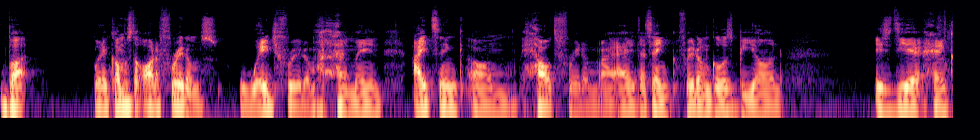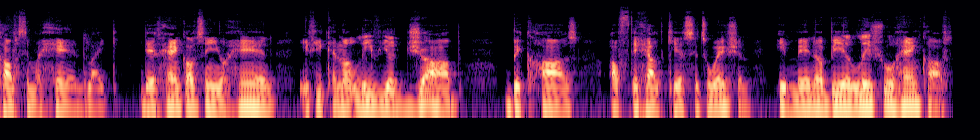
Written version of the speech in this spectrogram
But when it comes to other freedoms, wage freedom, I mean, I think um, health freedom, I, I, think freedom goes beyond is there handcuffs in my hand? Like, there's handcuffs in your hand if you cannot leave your job because of the healthcare situation. It may not be a literal handcuff,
